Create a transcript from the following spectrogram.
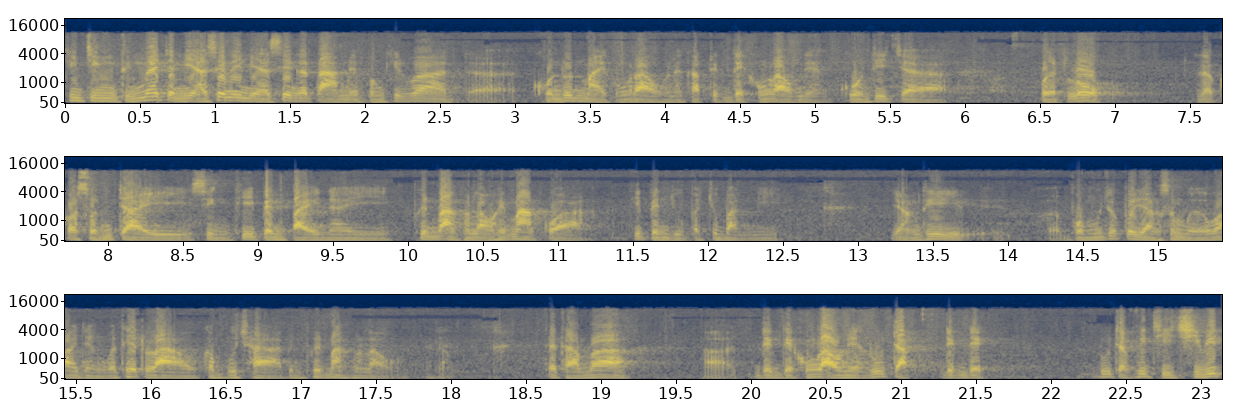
จริง ๆ ถึงแม้จะมีอาเซียนไม่มีอาเซียนก็ตามเนี่ยผมคิดว่าคนรุ่นใหม่ของเรานะครับเด็กๆของเราเนี่ยควรที่จะเปิดโลก แล้วก็สนใจสิ่งที่เป็นไปในพื้นบ้านของเราให้มากกว่าที่เป็นอยู่ปัจจุบันนี้ อย่างที่ผมยกตัวอย่างเสมอว่าอย่างประเทศลาวกัมพูชาเป็นเพื่อนบ้านของเรานะครับแต่ถามว่าเด็กๆของเราเนี่ยรู้จักเด็กๆ รู้จักวิถีชีวิต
